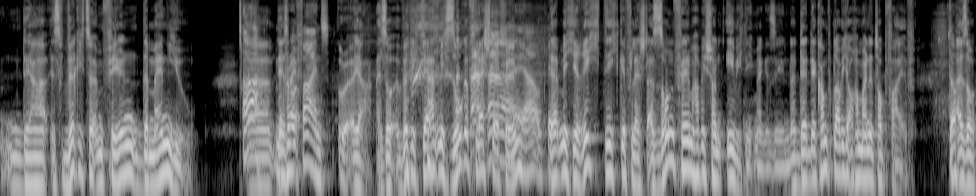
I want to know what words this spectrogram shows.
der ist wirklich zu empfehlen, The Menu. ah, Äh, mit ist Ray aber- Fiennes. Ja, also wirklich, der hat mich so geflasht, der Film. Ja, okay. Der hat mich richtig geflasht. Also so einen Film habe ich schon ewig nicht mehr gesehen. Der, der kommt, glaube ich, auch in meine Top 5. Doch, Also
